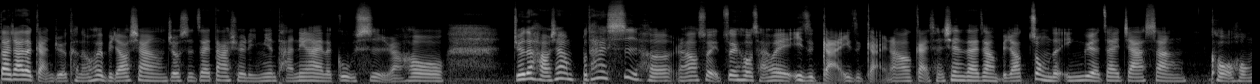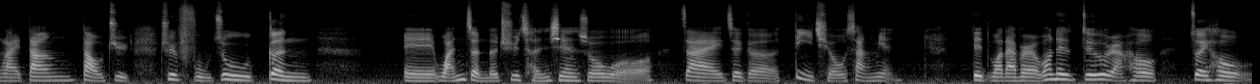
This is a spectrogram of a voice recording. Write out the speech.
大家的感觉可能会比较像就是在大学里面谈恋爱的故事，然后觉得好像不太适合，然后所以最后才会一直改，一直改，然后改成现在这样比较重的音乐，再加上口红来当道具，去辅助更诶完整的去呈现说我在这个地球上面。Did whatever I wanted to do，然后最后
